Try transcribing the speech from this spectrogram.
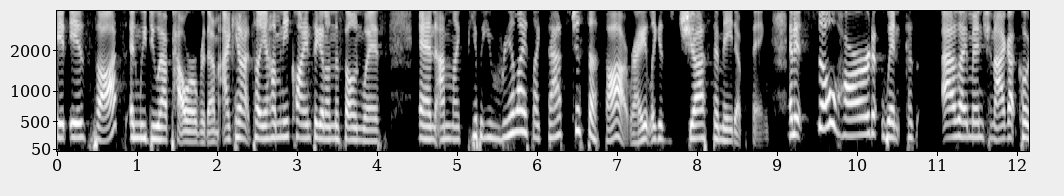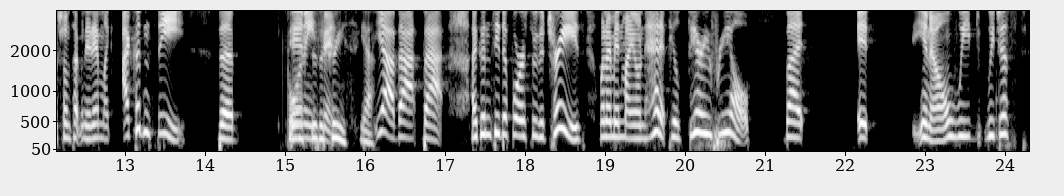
it is thoughts and we do have power over them. I cannot tell you how many clients I get on the phone with and I'm like, yeah, but you realize like that's just a thought, right? Like it's just a made up thing. And it's so hard when, because as I mentioned, I got coached on something today. I'm like, I couldn't see the forest through the trees yeah yeah, that, that. I couldn't see the forest through the trees when I'm in my own head. It feels very real. But it, you know, we, we just,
